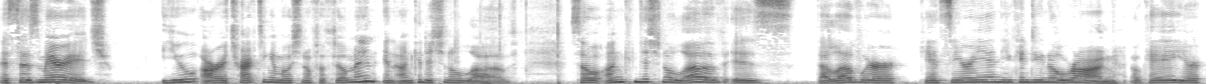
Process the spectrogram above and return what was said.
It says marriage. You are attracting emotional fulfillment and unconditional love. So unconditional love is that love where Cancerian, you can do no wrong, okay? You're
